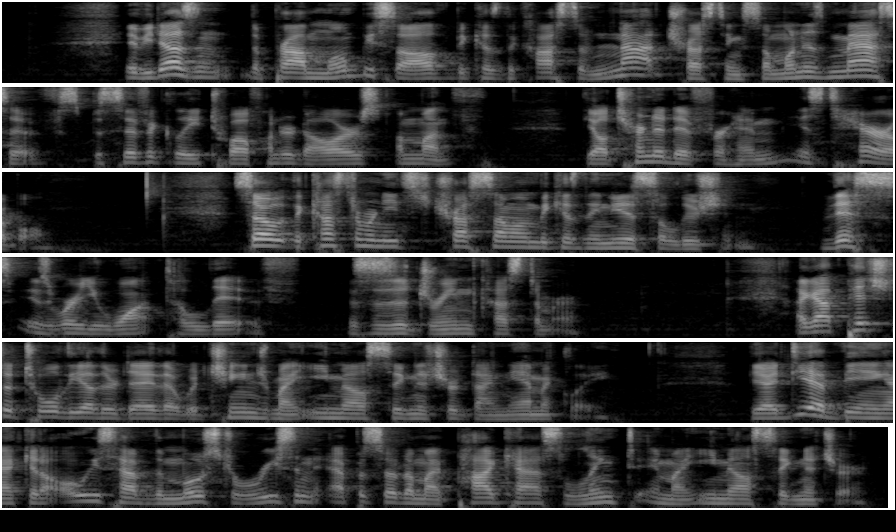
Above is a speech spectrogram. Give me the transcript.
If he doesn't, the problem won't be solved because the cost of not trusting someone is massive, specifically $1,200 a month. The alternative for him is terrible. So the customer needs to trust someone because they need a solution. This is where you want to live. This is a dream customer. I got pitched a tool the other day that would change my email signature dynamically. The idea being I could always have the most recent episode of my podcast linked in my email signature.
